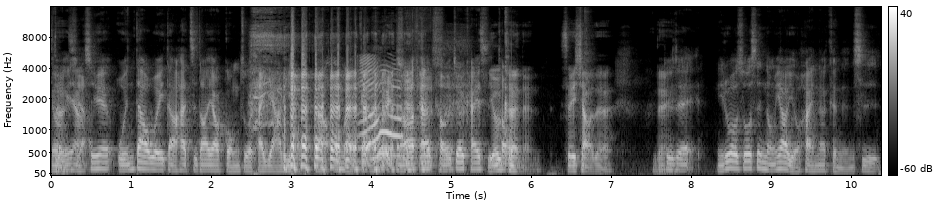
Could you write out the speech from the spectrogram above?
我跟你讲，是因为闻到味道，他知道要工作，他压力很大，Oh my God，然后他头就开始痛。有可能，谁晓得？对，对不对？你如果说是农药有害，那可能是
